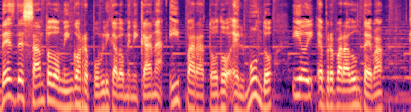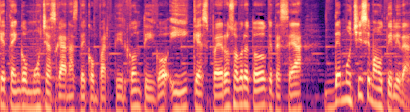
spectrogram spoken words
desde Santo Domingo, República Dominicana y para todo el mundo. Y hoy he preparado un tema que tengo muchas ganas de compartir contigo y que espero sobre todo que te sea de muchísima utilidad.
